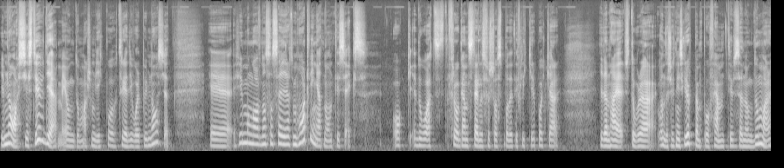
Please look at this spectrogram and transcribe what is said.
gymnasiestudie med ungdomar som gick på tredje året på gymnasiet. Eh, hur många av dem som säger att de har tvingat någon till sex? Och då att frågan ställdes förstås både till flickor och pojkar i den här stora undersökningsgruppen på 5000 ungdomar.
